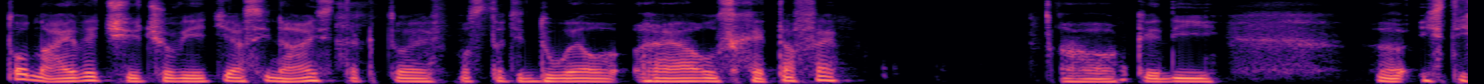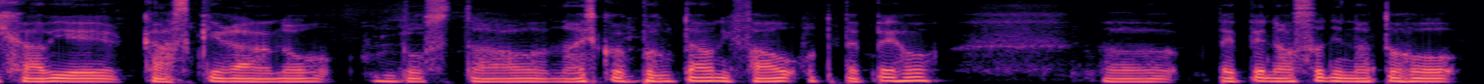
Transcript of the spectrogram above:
To najväčšie, čo viete asi nájsť, tak to je v podstate duel Realu s Chetafe, kedy e, istý Javier Casquerano dostal najskôr brutálny faul od Pepeho. E, Pepe následne na toho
